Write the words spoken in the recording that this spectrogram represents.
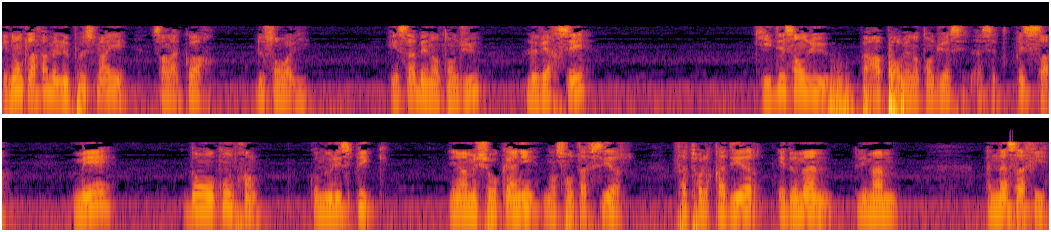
Et donc la femme, elle ne peut se marier sans l'accord de son wali. Et ça, bien entendu, le verset qui est descendu par rapport, bien entendu, à cette qissa, mais dont on comprend, comme nous l'explique l'imam Shawkani dans son tafsir Fathul Qadir, et de même l'imam Al-Nasafi,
